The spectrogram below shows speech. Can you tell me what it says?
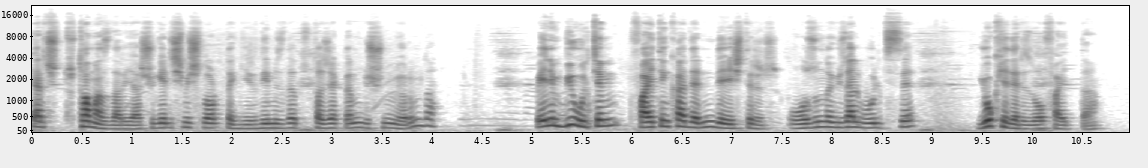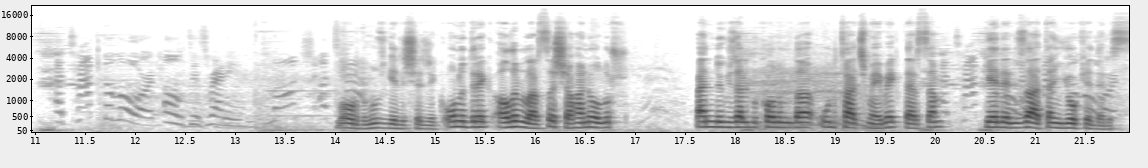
Gerçi tutamazlar ya. Şu gelişmiş lord da girdiğimizde tutacaklarını düşünmüyorum da. Benim bir ultim fight'in kaderini değiştirir. Oğuz'un da güzel bir ultisi. Yok ederiz o fight'ta. Lord'umuz gelişecek. Onu direkt alırlarsa şahane olur. Ben de güzel bir konumda ulti açmayı beklersem geleni zaten yok ederiz.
